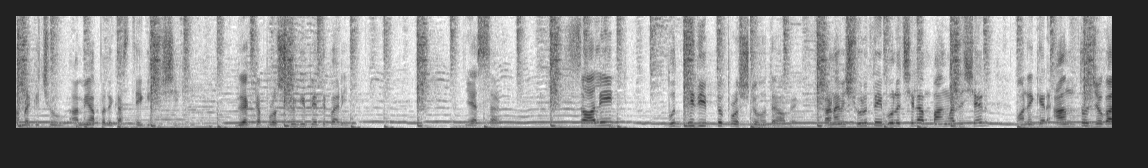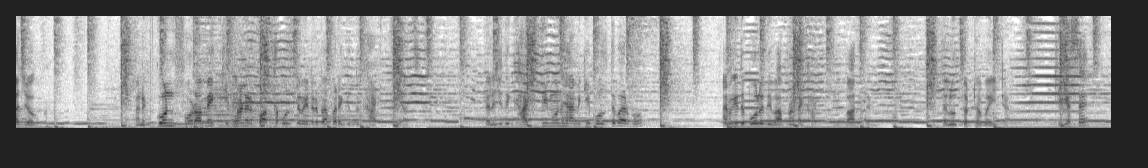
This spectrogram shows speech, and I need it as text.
আমরা কিছু, আমি আপনাদের কাছ থেকে কিছু শিখি। দু একটা প্রশ্ন কি পেতে পারি? ইয়েস স্যার সলিড বুদ্ধিদীপ্ত প্রশ্ন হতে হবে। কারণ আমি শুরুতেই বলেছিলাম, বাংলাদেশের অনেকের আন্তঃযোগাযোগ মানে কোন ফোরামে কি ধরনের কথা বলতে হবে, এটার ব্যাপারে কিন্তু ঘাটতি আছে। তাহলে যদি ঘাটতি মনে হয়, আমি কি বলতে পারব? আমি কিন্তু বলে দিব, আপনারটা ঘাটতি, বাদ দেন। তাহলে উত্তরটা হবে এইটা। ঠিক আছে?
